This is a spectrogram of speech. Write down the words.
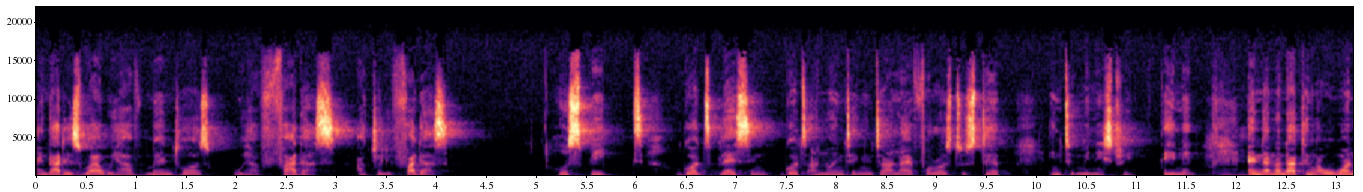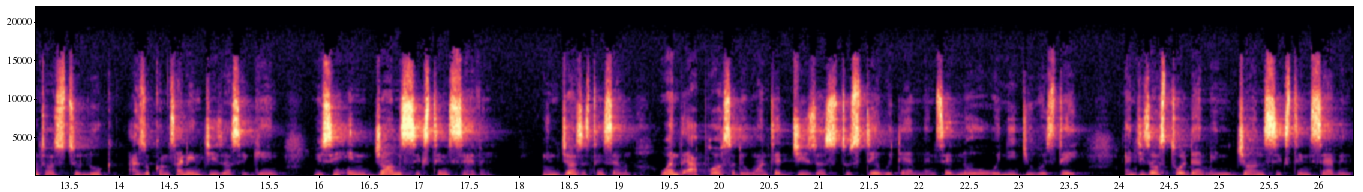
And that is why we have mentors, we have fathers, actually fathers who speaks God's blessing, God's anointing into our life for us to step into ministry. Amen. And another thing I would want us to look as concerning Jesus again, you see in John 16 7, in John 16 7, when the apostle they wanted Jesus to stay with them and said, No, we need you to stay. And Jesus told them in John 16 7,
